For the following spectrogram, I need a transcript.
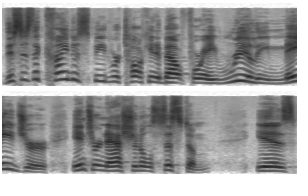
this is the kind of speed we're talking about for a really major international system is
